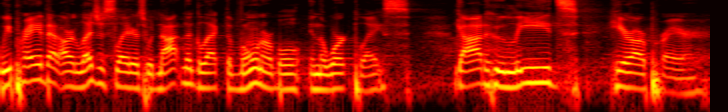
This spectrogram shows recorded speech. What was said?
We pray that our legislators would not neglect the vulnerable in the workplace. God who leads, hear our prayer.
